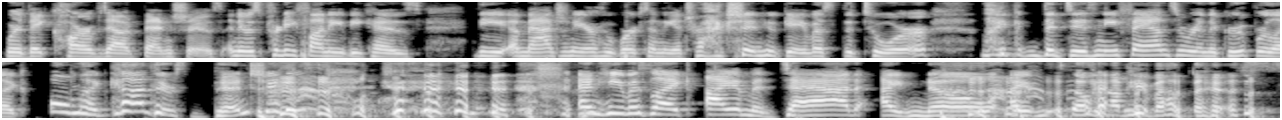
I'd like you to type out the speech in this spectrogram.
where they carved out benches. And it was pretty funny because the Imagineer who worked on the attraction who gave us the tour, like the Disney fans who were in the group were like, oh my God, there's benches. and he was like, I am a dad. I know. I am so happy about this.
